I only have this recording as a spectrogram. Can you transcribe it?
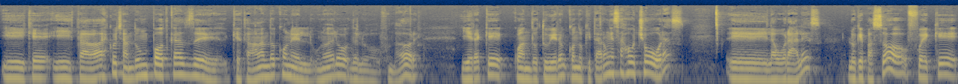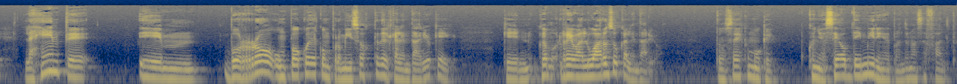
Y que y estaba escuchando un podcast de, que estaba hablando con el, uno de, los de los fundadores, y era que cuando tuvieron, cuando quitaron esas 8 horas eh, laborales, lo que pasó fue que la gente em, borró un poco de compromisos del calendario que, que como reevaluaron su calendario. Entonces, como que, coño, ese update meeting de pronto no hace falta.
